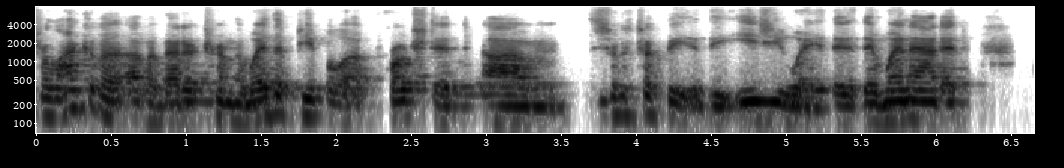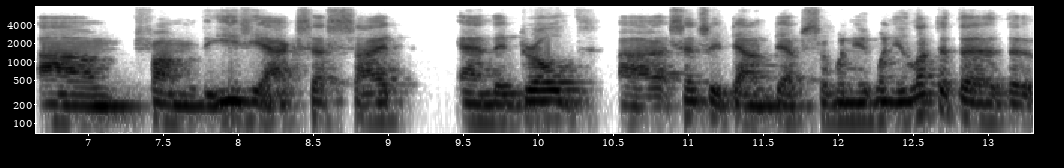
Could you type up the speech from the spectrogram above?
for lack of a, of a better term, the way that people approached it um, sort of took the the easy way. They they went at it um, from the easy access side, and they drilled uh, essentially down dip. So when you when you looked at the the,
